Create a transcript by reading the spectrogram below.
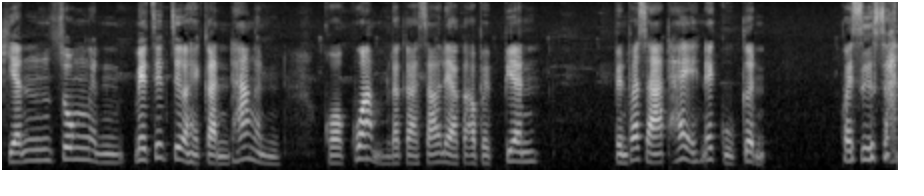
เขียนส่งอันเมสเซนเจอร์ให้กันทางอันขอความแล้วก็สาวแหล่ก็เอาไปเปลี่ยนเป็นภาษาไทยใน Google ค่อยสื่อสาร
